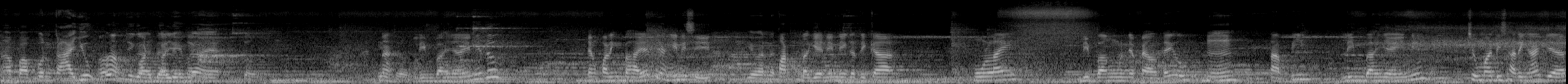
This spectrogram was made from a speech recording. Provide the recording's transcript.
apa pun kayu pun Ah, juga ada kayu, limbah kayu. ya. Betul. Nah, limbahnya ini tuh yang paling bahaya tuh yang ini sih. Gimana? Part bagian ini ketika mulai dibangunnya PLTU, Hmm, tapi limbahnya ini cuma disaring aja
